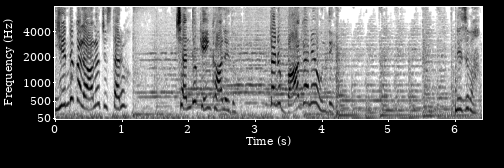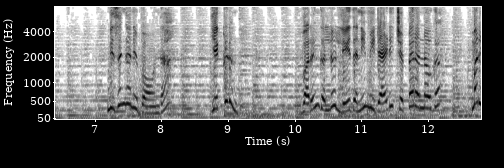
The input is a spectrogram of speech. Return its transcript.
ఎందుకు అలా ఆలోచిస్తారు? చందుకేం కాలేదు. తను బాగానే ఉంది. నిజమా? నిజంగానే బావుందా ఎక్కడుంది? వరంగల్లో లేదని మీ డాడీ చెప్పారన్నావుగా? మరి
